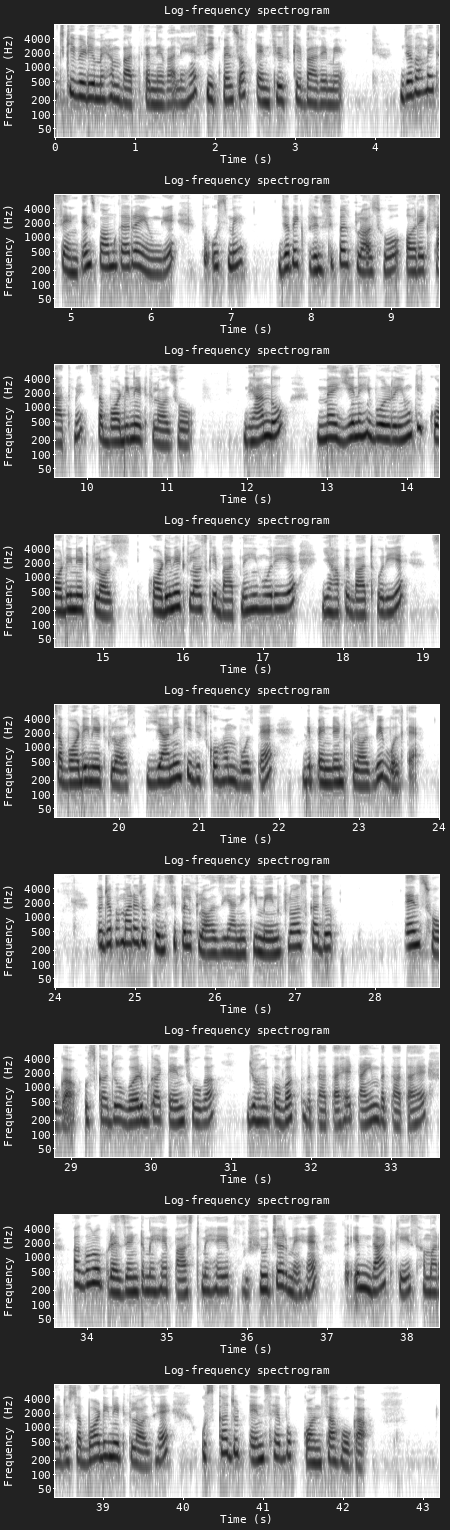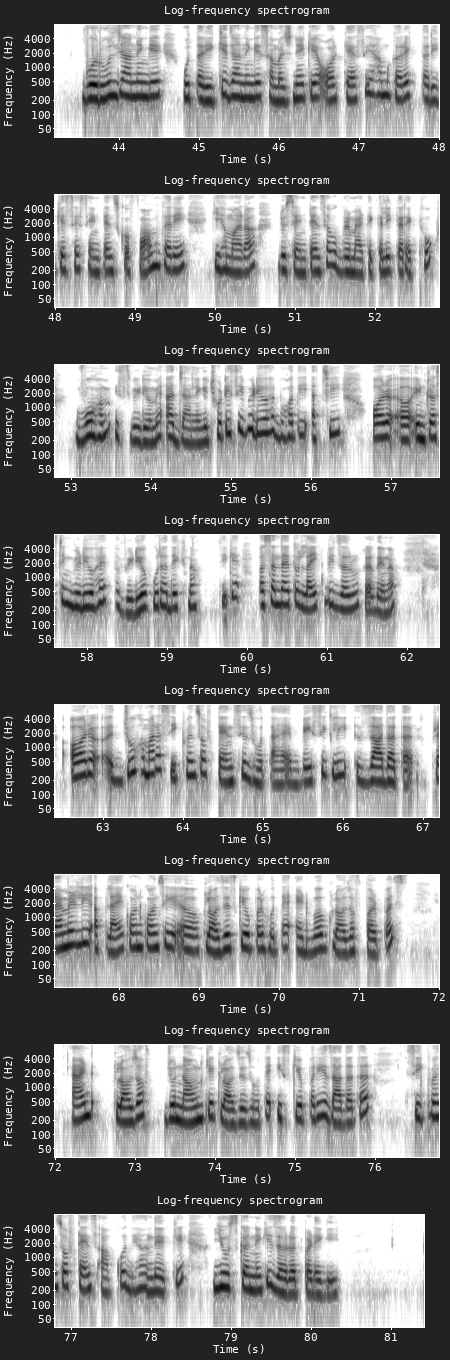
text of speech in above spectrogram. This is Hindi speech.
आज की वीडियो में हम बात करने वाले हैं सीक्वेंस ऑफ़ टेंसेस के बारे में। जब हम एक सेंटेंस फॉर्म कर रहे होंगे तो उसमें जब एक प्रिंसिपल क्लॉज हो और एक साथ में सबॉर्डिनेट क्लॉज हो। ध्यान दो, मैं ये नहीं बोल रही हूँ कि कोऑर्डिनेट क्लॉज कोऑर्डिनेट क्लॉज की बात नहीं हो रही है, यहाँ पे बात हो रही है सबॉर्डिनेट क्लॉज यानी कि जिसको हम बोलते हैं डिपेंडेंट क्लॉज भी बोलते हैं। तो जब हमारा जो प्रिंसिपल क्लॉज यानी कि मेन क्लॉज का जो टेंस होगा, उसका जो वर्ब का टेंस होगा, जो हमको वक्त बताता है टाइम बताता है, अगर वो प्रेजेंट में है पास्ट में है या फ्यूचर में है तो इन दैट केस हमारा जो सबॉर्डिनेट क्लॉज है, उसका जो टेंस है वो कौन सा होगा? वो रूल जानेंगे वो तरीके जानेंगे समझने के और कैसे हम करेक्ट तरीके से सेंटेंस को फॉर्म करें कि हमारा जो सेंटेंस है वो ग्रामेटिकली करेक्ट हो वो हम इस वीडियो में आज जान लेंगे। छोटी सी वीडियो है बहुत ही अच्छी और इंटरेस्टिंग वीडियो है तो वीडियो पूरा देखना ठीक है? पसंद आए तो लाइक भी ज़रूर कर देना। और जो हमारा सीक्वेंस ऑफ़ टेंसेस होता है बेसिकली ज़्यादातर प्राइमरली अप्लाई कौन कौन से क्लॉजेज़ uh, के ऊपर होता है? Adverb clause of purpose and clause of जो नाउन के क्लॉजेज होते हैं, इसके ऊपर ये ज़्यादातर सीक्वेंस ऑफ़ टेंस आपको ध्यान दे के यूज़ करने की ज़रूरत पड़ेगी।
